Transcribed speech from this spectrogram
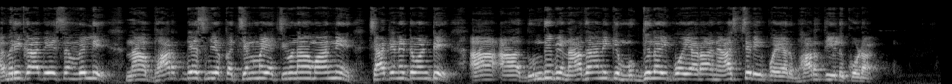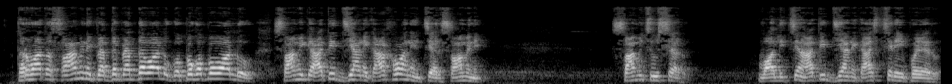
అమెరికా దేశం వెళ్ళి నా భారతదేశం యొక్క చిన్మయ చిరునామాన్ని చాటినటువంటి ఆ ఆ దుందుబి నాదానికి ముగ్ధులైపోయారా అని ఆశ్చర్యపోయారు భారతీయులు కూడా. తర్వాత స్వామిని పెద్ద పెద్ద వాళ్ళు గొప్ప గొప్ప వాళ్ళు స్వామికి ఆతిథ్యానికి ఆహ్వానించారు స్వామిని. స్వామి చూశారు. వాళ్ళు ఇచ్చిన ఆతిథ్యానికి ఆశ్చర్యపోయారు.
